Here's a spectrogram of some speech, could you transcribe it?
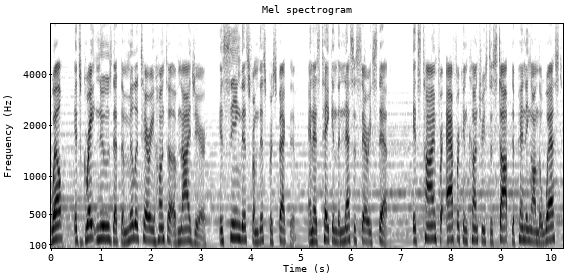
Well, it's great news that the military junta of Niger is seeing this from this perspective and has taken the necessary step. It's time for African countries to stop depending on the West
